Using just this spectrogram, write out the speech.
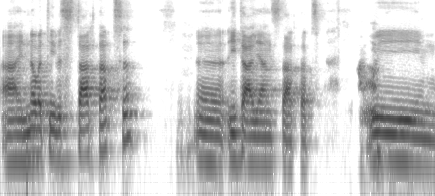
uh, innovative startups, uh, Italian startups. We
